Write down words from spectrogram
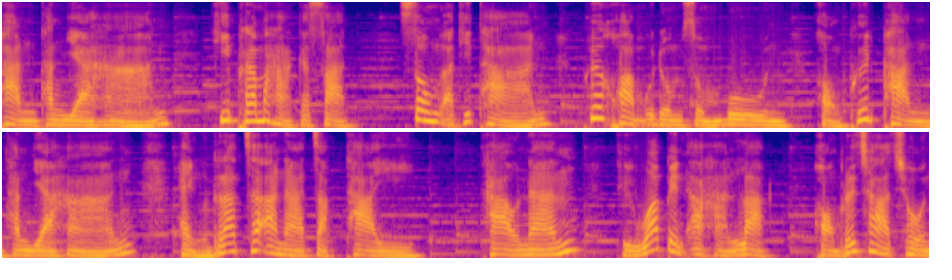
พันธุ์ธัญญาหาร ที่พระมหากษัตริย์ ทรงอธิษฐานเพื่อความอุดมสมบูรณ์ของพืชพันธุ์ธัญญาหาร แห่งราชอาณาจักรไทยข้าวนั้นถือว่าเป็นอาหารหลักของประชาชน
